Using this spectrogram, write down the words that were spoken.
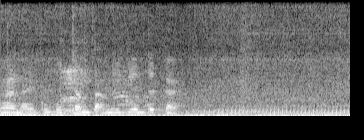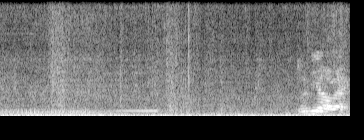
Ngày này cũng 180 viên tất cả. Điều này.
